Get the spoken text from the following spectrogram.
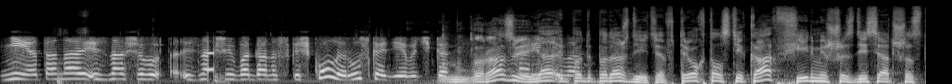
Нет, она из нашего из нашей Вагановской школы, русская девочка. Разве? Я, Старичева. под- подождите, в «Трех толстяках» в фильме 66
